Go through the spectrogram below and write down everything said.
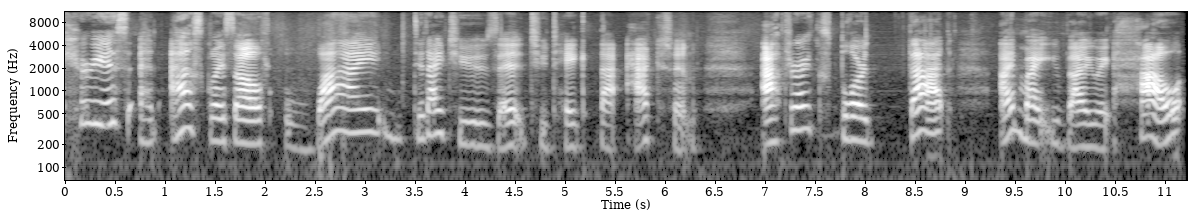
curious and ask myself, why did I choose it to take that action? After I explored that, I might evaluate how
